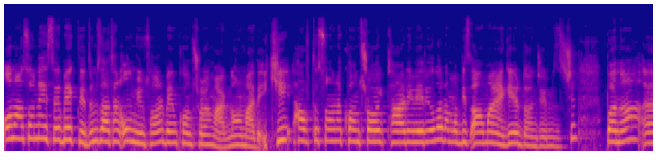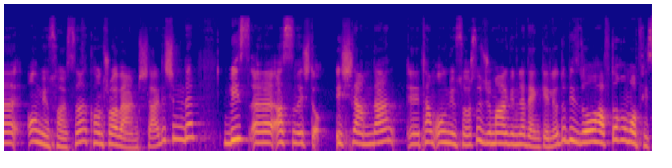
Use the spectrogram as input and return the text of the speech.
Ondan sonra neyse bekledim. Zaten 10 gün sonra benim kontrolüm vardı. Normalde 2 hafta sonra kontrol tarihi veriyorlar ama biz Almanya'ya geri döneceğimiz için bana 10 e, gün sonrasında kontrol vermişlerdi. Şimdi biz e, aslında işte işlemden e, tam 10 gün sonrası Cuma gününe denk geliyordu. Biz de o hafta home office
